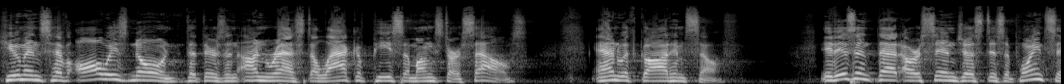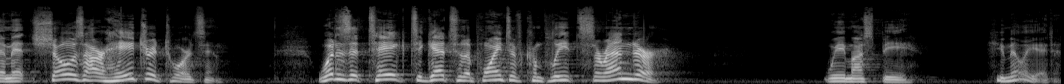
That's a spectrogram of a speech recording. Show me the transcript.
Humans have always known that there's an unrest, a lack of peace amongst ourselves and with God himself. It isn't that our sin just disappoints him, it shows our hatred towards him. What does it take to get to the point of complete surrender? We must be humiliated.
